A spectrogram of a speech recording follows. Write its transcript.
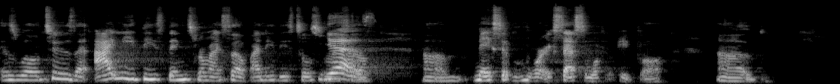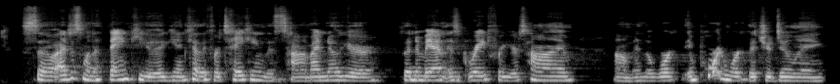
as well too. Is that I need these things for myself. I need these tools for yes. myself. Um, makes it more accessible for people. Uh, so I just want to thank you again, Kelly, for taking this time. I know your the demand is great for your time um, and the work, important work that you're doing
